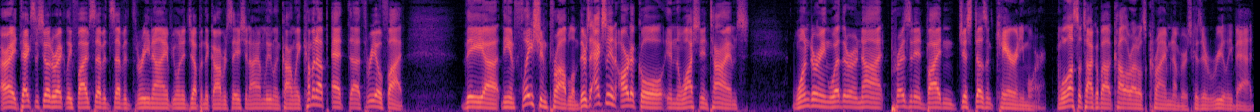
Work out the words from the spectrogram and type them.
All right, text the show directly, 57739, if you want to jump in the conversation. I am Leland Conway. Coming up at uh, 305, the, uh, the inflation problem. There's actually an article in the Washington Times wondering whether or not President Biden just doesn't care anymore. And we'll also talk about Colorado's crime numbers because they're really bad.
